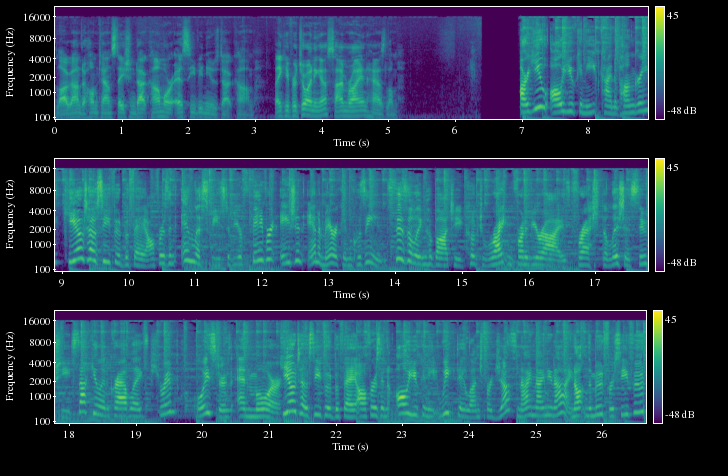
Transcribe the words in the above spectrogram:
log on to hometownstation.com or scvnews.com. Thank you for joining us. I'm Ryan Haslam. Are you all you can eat kind of hungry? Kyoto Seafood Buffet offers an endless feast of your favorite Asian and American cuisines. Sizzling hibachi cooked right in front of your eyes, fresh, delicious sushi, succulent crab legs, shrimp, oysters, and more. Kyoto Seafood Buffet offers an all you can eat weekday lunch for just $9.99. Not in the mood for seafood?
